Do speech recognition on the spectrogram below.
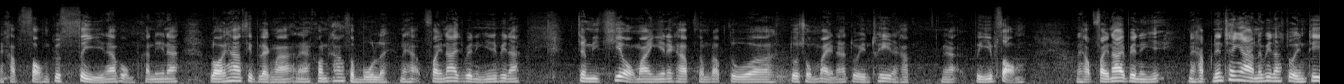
นะครับ2.4 นะผมคันนี้นะ 150 แรงม้านะค่อนข้างสมบูรณ์เลยนะครับไฟหน้าจะเป็นอย่างนี้นะพี่นะ จะมีเขี้ยวออกมาอย่างนี้นะครับสำหรับตัวตัวชมใหม่นะตัว Entry นะครับนะฮะปี 22 นะครับไฟหน้าเป็นอย่างนี้นะครับเน้นใช้งานนะพี่นะตัว Entry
